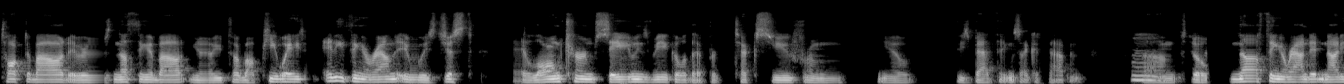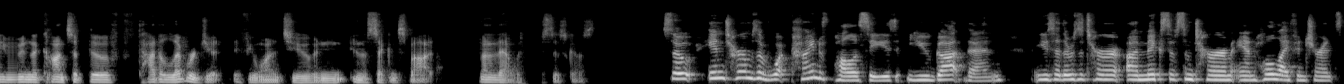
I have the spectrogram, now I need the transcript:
talked about. There was nothing about you know you talk about PUA, anything around it. It was just a long term savings vehicle that protects you from you know these bad things that could happen. Mm. Um, so nothing around it, not even the concept of how to leverage it if you wanted to in, in the second spot. None of that was discussed. So in terms of what kind of policies you got then, you said there was a term, a mix of some term and whole life insurance.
